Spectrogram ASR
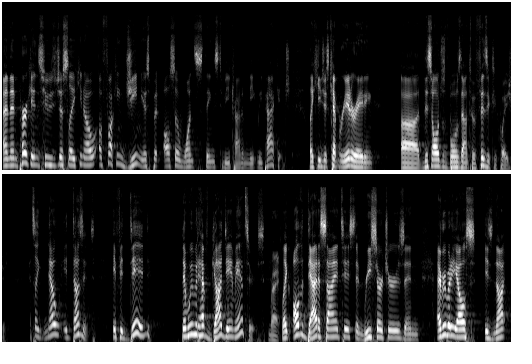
And then Perkins, who's just like, you know, a fucking genius, but also wants things to be kind of neatly packaged. Like he just kept reiterating, uh, this all just boils down to a physics equation. It's like, no, it doesn't. If it did, then we would have goddamn answers. Right. Like all the data scientists and researchers and everybody else is not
